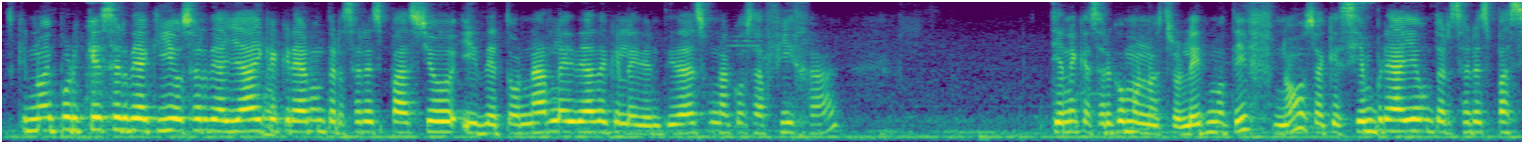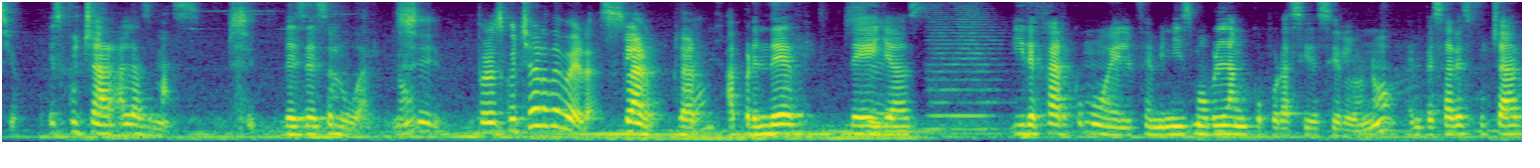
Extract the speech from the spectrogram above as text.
es que no hay por qué ser de aquí o ser de allá, hay que crear un tercer espacio y detonar la idea de que la identidad es una cosa fija tiene que ser como nuestro leitmotiv, ¿no? O sea, que siempre haya un tercer espacio. Escuchar a las demás. Sí. Desde ese lugar, ¿no? Sí, pero escuchar de veras. Claro, claro. Aprender de ellas y dejar como el feminismo blanco, por así decirlo, ¿no? Empezar a escuchar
